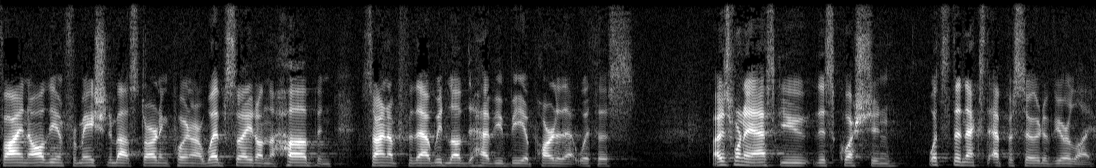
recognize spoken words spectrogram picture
Find all the information about Starting Point on our website, on the hub, and sign up for that. We'd love to have you be a part of that with us. I just want to ask you this question What's the next episode of your life?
